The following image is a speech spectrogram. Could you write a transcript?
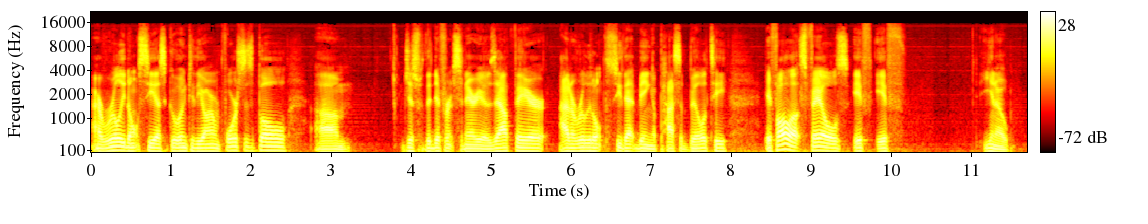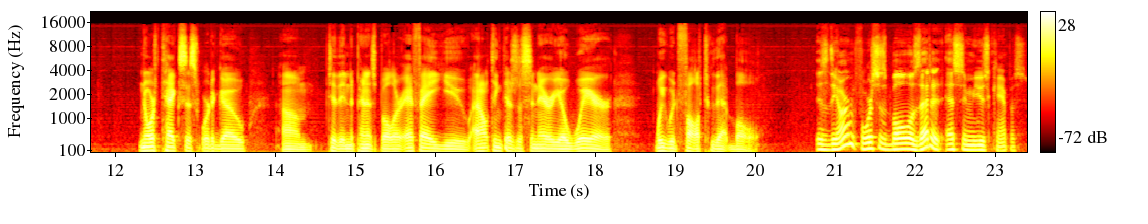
I really don't see us going to the Armed Forces Bowl. Um, just with the different scenarios out there, I don't really don't see that being a possibility. If all else fails, if if you know North Texas were to go um, to the Independence Bowl or FAU, I don't think there's a scenario where we would fall to that bowl. Is the Armed Forces Bowl is that at SMU's campus?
